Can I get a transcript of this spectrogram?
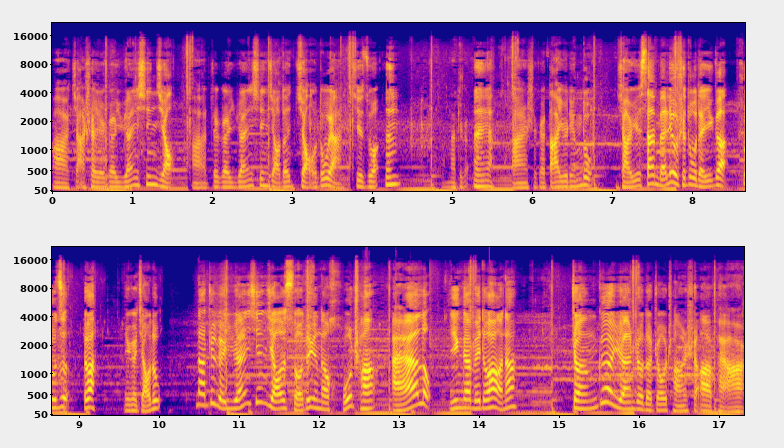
啊，假设有个圆心角啊，这个圆心角的角度呀记作 n，那这个 n 呀当然是个大于零度、小于三百六十度的一个数字，对吧？一个角度，那这个圆心角所对应的弧长 l 应该为多少呢？整个圆周的周长是二派 r，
